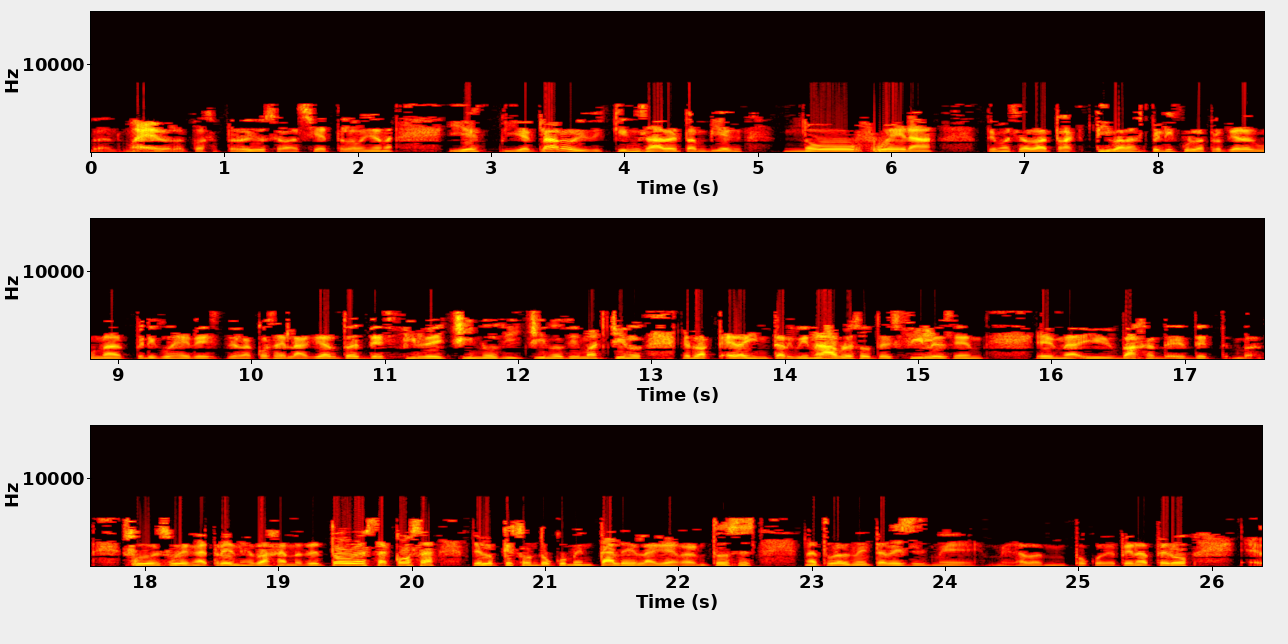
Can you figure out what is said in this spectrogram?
a las 9, la cosa, pero ellos se van a las 7 de la mañana, y, es, y claro, y quién sabe también, no fuera demasiado atractiva las películas, porque eran una película de, la cosa de la guerra, entonces desfile de chinos y chinos y más chinos, que era interminable esos desfiles en, en y bajan, de, suben a trenes, bajan a trenes, toda esa cosa de lo que son documentales de la guerra. Entonces, naturalmente a veces me, me daba un poco de pena, pero, eh,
